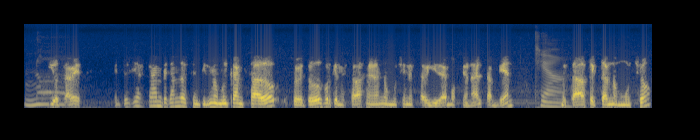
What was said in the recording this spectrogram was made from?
No. y otra vez. Entonces ya estaba empezando a sentirme muy cansado, sobre todo porque me estaba generando mucha inestabilidad emocional también, Ya. me estaba afectando mucho.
